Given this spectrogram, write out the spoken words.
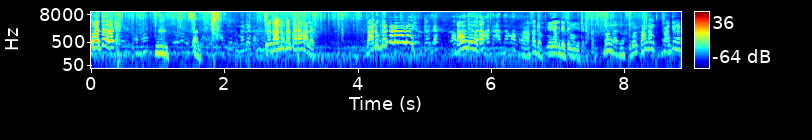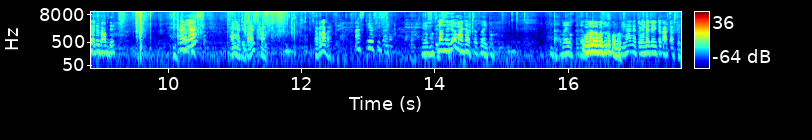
वरती झालं. जो दांडूक तर पडायला आलाय दांडूक तर पडायला आलाय जाऊन दे ना आता. हा, असं देऊ मी एक देते मम्मीच्या दोन. दोन थांब थांब सांगते ना त्याच्या बाप दे काढला? हा माझे बाय थांब सगळा काढते असते असते. हे नाही माझ्या हातातला आहे तो. धरलाय बघ त्याला. कोणाच्या बाजूला पकड नाही नाही तोंडाच्या इथं काटा असतो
